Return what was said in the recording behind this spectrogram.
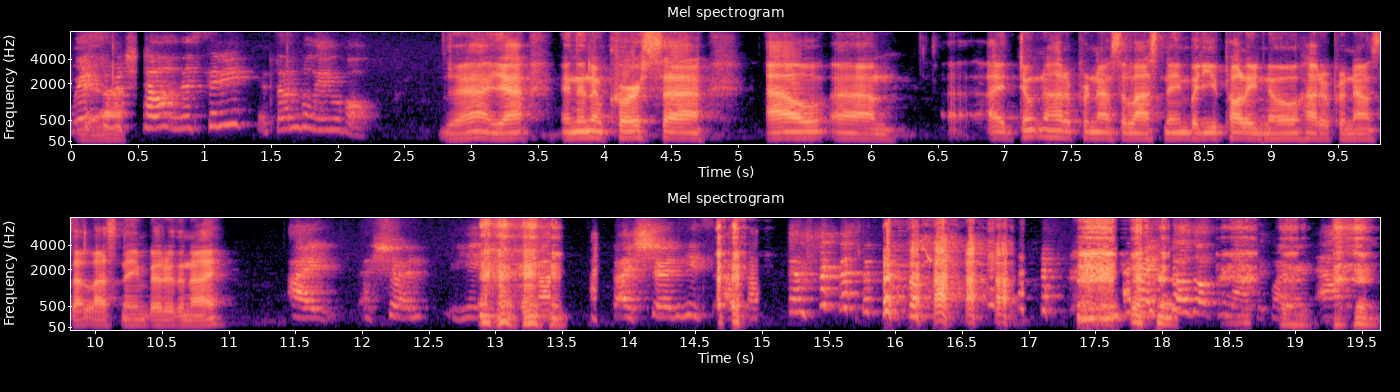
We have yeah. so much talent in this city. It's unbelievable. Yeah, yeah. And then, of course, uh, Al, um, I don't know how to pronounce the last name, but you probably know how to pronounce that last name better than I. I, I should. He, uh, I should. He's. I and I still don't pronounce it quite right. Al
